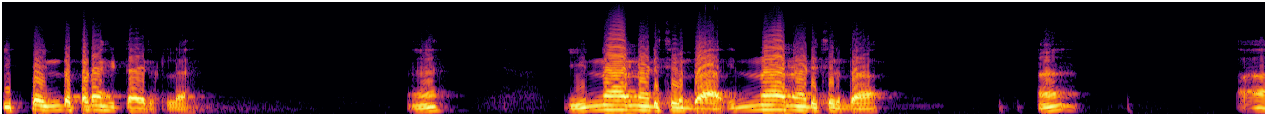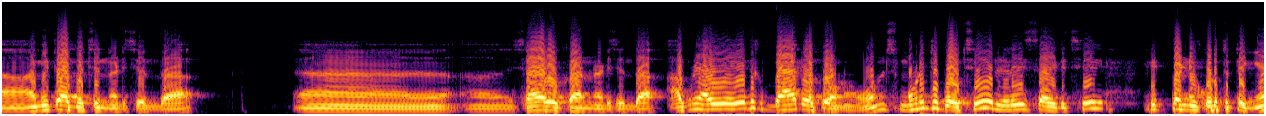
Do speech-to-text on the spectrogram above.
இப்போ இந்த படம் ஹிட் ஆயிருக்குல்ல? ஆ? இன்னார் நடிச்சிருந்தா இன்னார் நடிச்சிருந்தா ஆ? அமிதாப் பச்சன் நடிச்சிருந்தா ஷாருக் கான் நடிச்சிருந்தா. அப்படி அது எதுக்கு பேக்கில் போகணும் ஒன்ஸ் முடிஞ்சு போச்சு ரிலீஸ் ஆகிடுச்சு ஹிட் பண்ணி கொடுத்துட்டீங்க.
